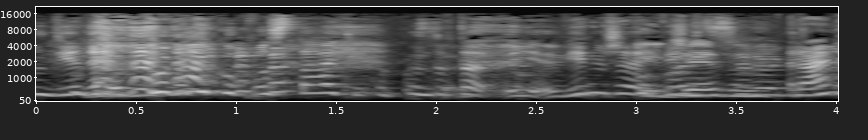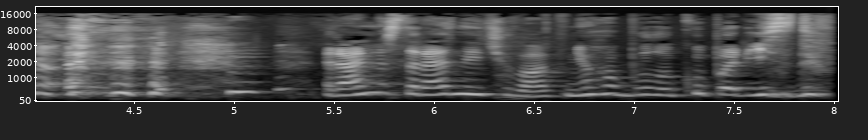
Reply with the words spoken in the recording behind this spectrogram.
Ну, по віку, по статі. Ну, тобто він вже він реально, реально старезний чувак. В нього було купа різдв.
